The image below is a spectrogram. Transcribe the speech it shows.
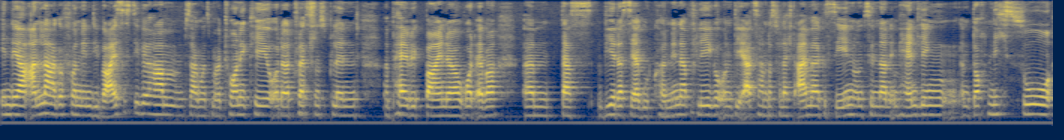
in der Anlage von den Devices, die wir haben, sagen wir jetzt mal Tourniquet oder Traction Splint, äh, Pelvic Binder, whatever, ähm, dass wir das sehr gut können in der Pflege und die Ärzte haben das vielleicht einmal gesehen und sind dann im Handling äh, doch nicht so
